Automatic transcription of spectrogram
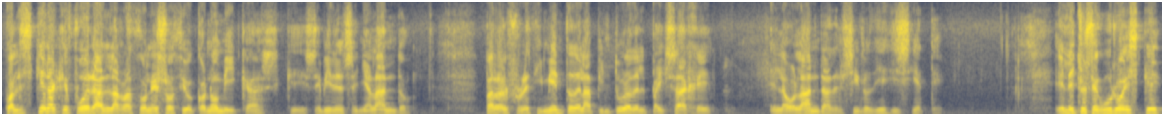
Cualesquiera que fueran las razones socioeconómicas que se vienen señalando para el florecimiento de la pintura del paisaje en la Holanda del siglo XVII, el hecho seguro es que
